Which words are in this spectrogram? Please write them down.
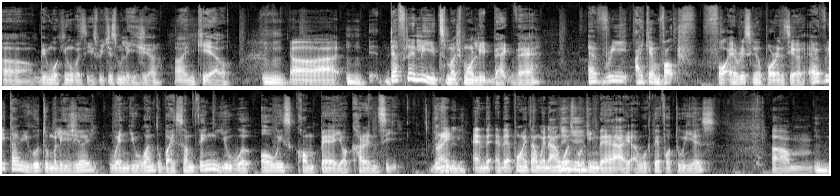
uh, been working overseas, which is Malaysia, uh, in KL. Mm-hmm. Uh, Definitely, it's much more laid back there. Every I can vouch for every Singaporeans here. Every time you go to Malaysia, when you want to buy something, you will always compare your currency, Definitely. right? And th- at that point in time, when I was yeah, yeah. working there, I, I worked there for two years. Um, Mm-hmm.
